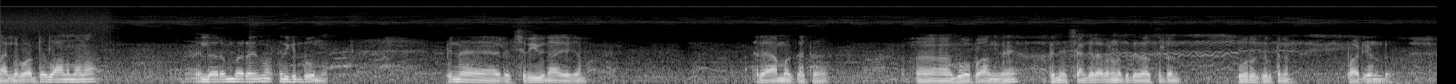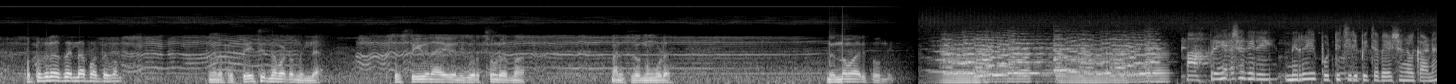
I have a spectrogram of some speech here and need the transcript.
നല്ല പാട്ടുകളാണെന്നാണ് എല്ലാവരും പറയുന്നു എനിക്കും തോന്നുന്നു. പിന്നെ ശ്രീവിനായകൻ രാമകഥ ആ, ഗോപാംഗ പിന്നെ ശങ്കരാഭരണത്തിന്റെ ദാസട്ടൻ പൂർവകീർത്തനം പാടിയുണ്ട് മൊത്തത്തിലത്തെ എല്ലാ പാട്ടുകളും അങ്ങനെ പ്രത്യേകിച്ച് ഇന്ന പാട്ടൊന്നുമില്ല. പക്ഷെ ശ്രീവിനായകൻ എനിക്ക് കുറച്ചും കൂടെ ഒന്ന് മനസ്സിലൊന്നും കൂടെ നിന്ന മാതിരി തോന്നി. പ്രേക്ഷകരെ നിറയെ പൊട്ടിച്ചിരിപ്പിച്ച വേഷങ്ങൾക്കാണ്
